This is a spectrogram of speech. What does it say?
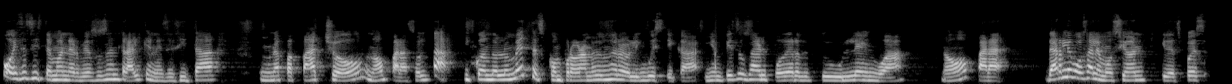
o ese sistema nervioso central que necesita un apapacho, ¿no? Para soltar. Y cuando lo metes con programación neurolingüística y empiezas a usar el poder de tu lengua, ¿no? Para darle voz a la emoción y después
